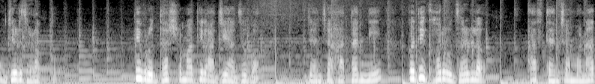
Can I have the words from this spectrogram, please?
उजेड झळकतो. ते वृद्धाश्रमातील आजी आजोबा ज्यांच्या हातांनी कधी घर उजळलं आज त्यांच्या मनात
